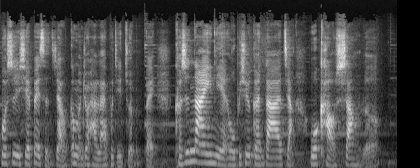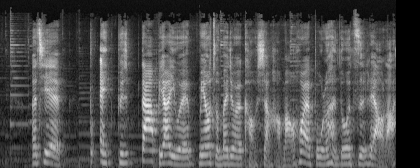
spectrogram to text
或是一些背审资料根本就还来不及准备。可是那一年，我必须跟大家讲，我考上了，而且不。哎，不是，大家不要以为没有准备就会考上，好吗？我后来补了很多资料啦，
